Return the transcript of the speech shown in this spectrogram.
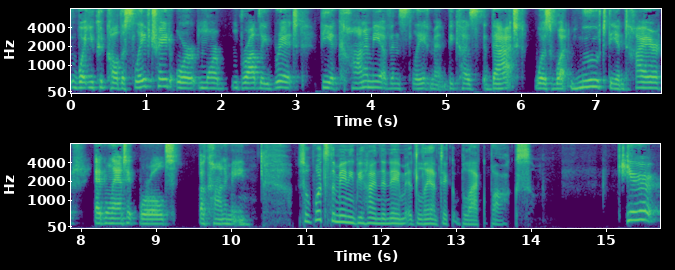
what you could call the slave trade, or more broadly writ, the economy of enslavement, because that was what moved the entire Atlantic world economy. Hmm. So, what's the meaning behind the name Atlantic Black Box? Here,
